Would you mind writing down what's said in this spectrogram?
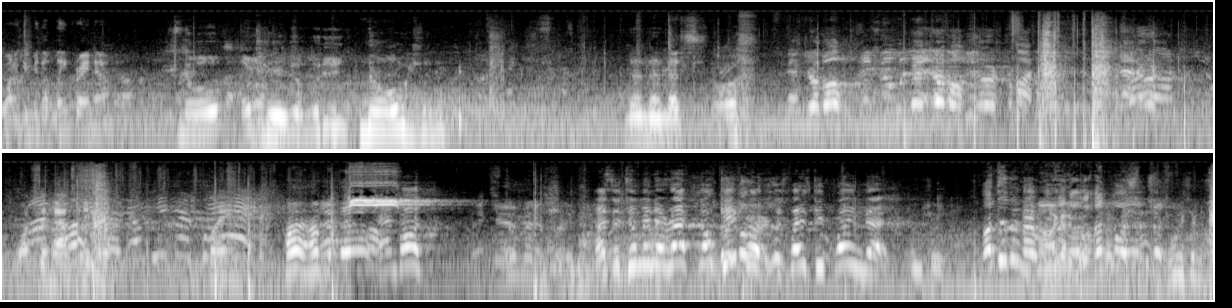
You want to give me the link right now? No, I don't give you a link. No. then, then that's. Oh. Can't dribble. You can't dribble. Nerd, come on. Yeah, Nerd. Watch the hands keep playing. Handball. That's a two-minute ref. No keeper. Just let us keep playing that. I didn't have No, I gotta go. go. 20 seconds.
